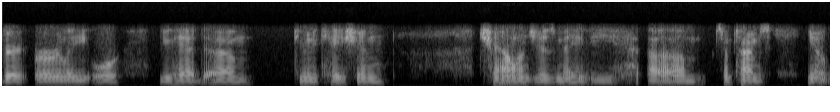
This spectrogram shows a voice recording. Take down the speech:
very early, or you had um, communication challenges. Maybe um, sometimes you know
